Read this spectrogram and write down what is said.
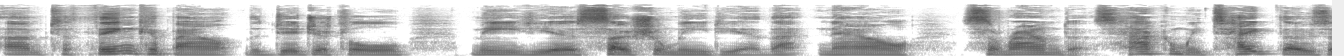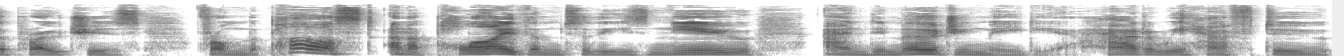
um, to think about the digital media, social media that now surround us? How can we take those approaches from the past and apply them to these new and emerging media? How do we have to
